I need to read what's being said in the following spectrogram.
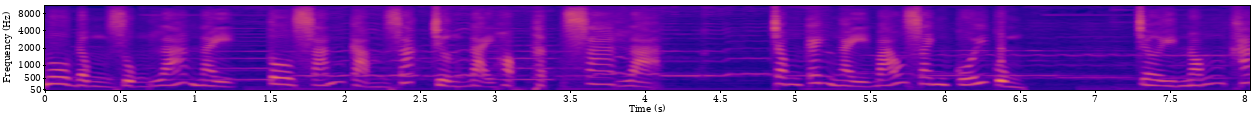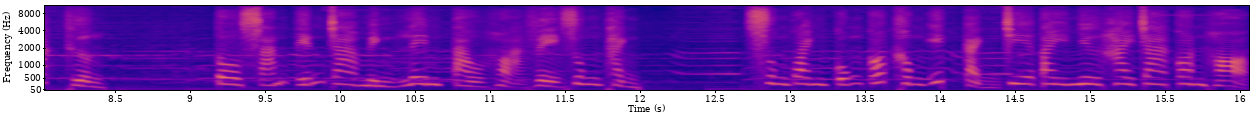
ngô đồng dụng lá này, tô s á n cảm giác trường đại học thật xa lạ. Trong cái ngày báo danh cuối cùng, trời nóng khác thường tô Sán tiến cha mình lên tàu hỏa về dung thành. Xung quanh cũng có không ít cảnh chia tay như hai cha con họ.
